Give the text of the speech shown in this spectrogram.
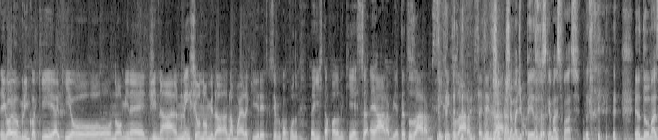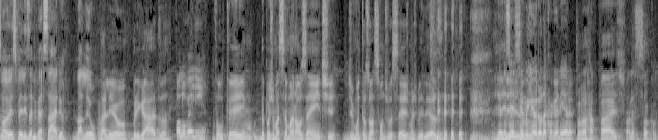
igual eu brinco aqui, aqui o, o nome, né, é dinar, eu nem sei o nome da, da moeda aqui direito, que sempre confundo, a gente tá falando que essa é árabe, é tantos árabes, 600 árabes, 700 árabes. Chama de pesos, que é mais fácil. Edu, mais uma vez, feliz aniversário. Valeu. Valeu, obrigado. Falou, velhinha. Voltei depois de uma semana ausente, de muita zoação de vocês, mas beleza. E- Você você melhorou da caganeira? Pô, rapaz, olha só como.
